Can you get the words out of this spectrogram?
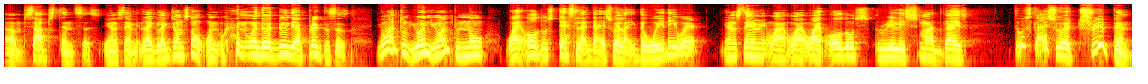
um, substances. You understand me? Like like John Snow when, when when they were doing their practices, you want to you want you want to know why all those Tesla guys were like the way they were. You understand me? Why why why all those really smart guys, those guys were tripping.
